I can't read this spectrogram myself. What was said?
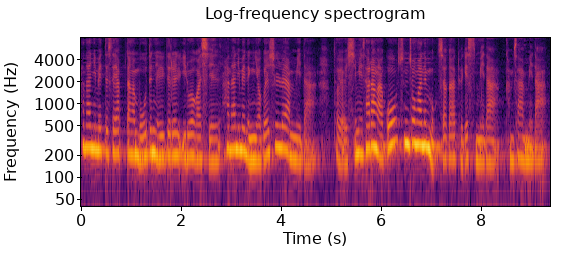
하나님의 뜻에 합당한 모든 일들을 이루어 가실 하나님의 능력을 신뢰합니다. 더 열심히 사랑하고 순종하는 목자가 되겠습니다. 감사합니다.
